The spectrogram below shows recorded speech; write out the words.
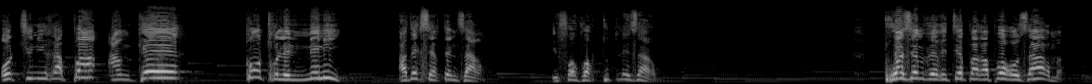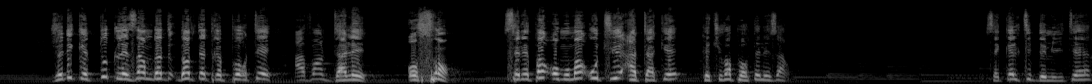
On, tu n'iras pas en guerre contre l'ennemi avec certaines armes. Il faut avoir toutes les armes. Troisième vérité par rapport aux armes. Je dis que toutes les armes doivent être portées avant d'aller au front. Ce n'est pas au moment où tu es attaqué que tu vas porter les armes. C'est quel type de militaire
